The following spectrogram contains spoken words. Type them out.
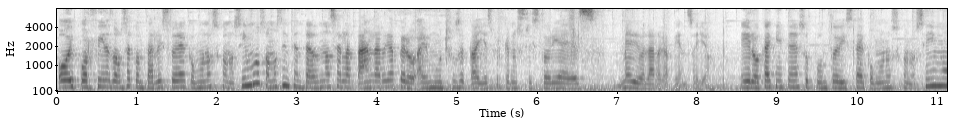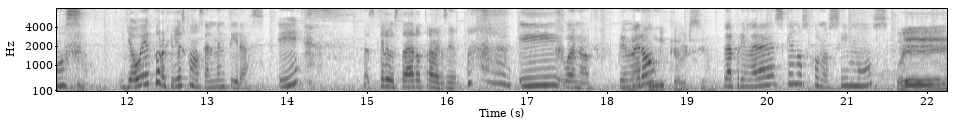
hoy por fin les vamos a contar la historia de cómo nos conocimos. Vamos a intentar no hacerla tan larga, pero hay muchos detalles porque nuestra historia es medio larga, pienso yo. Y luego cada quien tiene su punto de vista de cómo nos conocimos. Yo voy a corregirles cuando sean mentiras. Y es que le gusta dar otra versión. Y bueno, primero, La única versión. la primera vez que nos conocimos Fue.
